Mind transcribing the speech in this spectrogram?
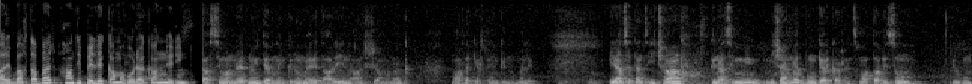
Բարեբախտաբար հանդիպել է կամավորականներին։ Ասում որ նույն տեղն են գնում մեր տարին, անջ ժամանակ Մարտակերտ էին գնում, էլի։ Իրանց հետ այնց իջանք, գնացինք իջանք մեծ բունկեր կար հենց մատաղիսում, յուղում։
